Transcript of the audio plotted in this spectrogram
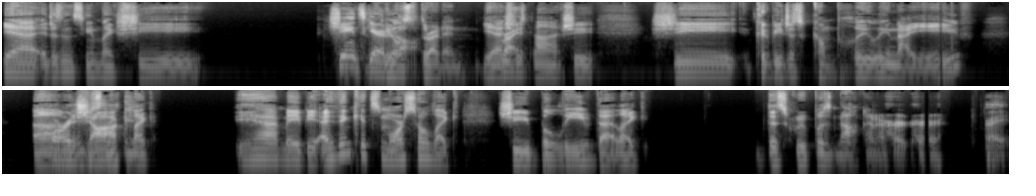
Yeah, it doesn't seem like she she ain't scared at all. Threatened. Yeah, Right. she's not. She she could be just completely naive um, Or in shock. thinking, Like, yeah, maybe. I think it's more so like she believed that like this group was not going to hurt her Right.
